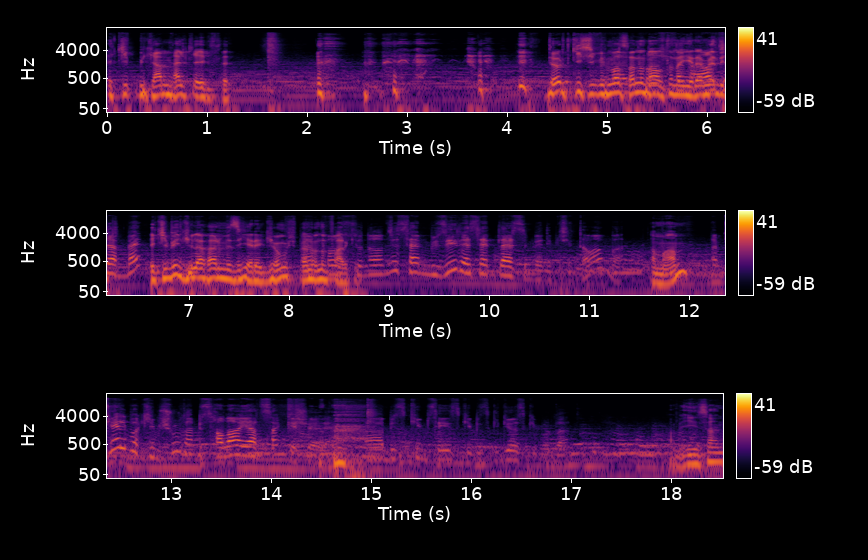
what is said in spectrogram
Ekip mükemmel keyifli. Dört kişi bir masanın Ben altına giremedik. Ben, Ekibin kilo vermesi gerekiyormuş. Ben, ben onu fark ettim. alınca sen müziği resetlersin benim için tamam mı? Tamam. Abi gel bakayım şuradan bir salağa yatsak ya şöyle. Aa biz kimseyiz ki biz gidiyoruz ki buradan. Abi insan...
